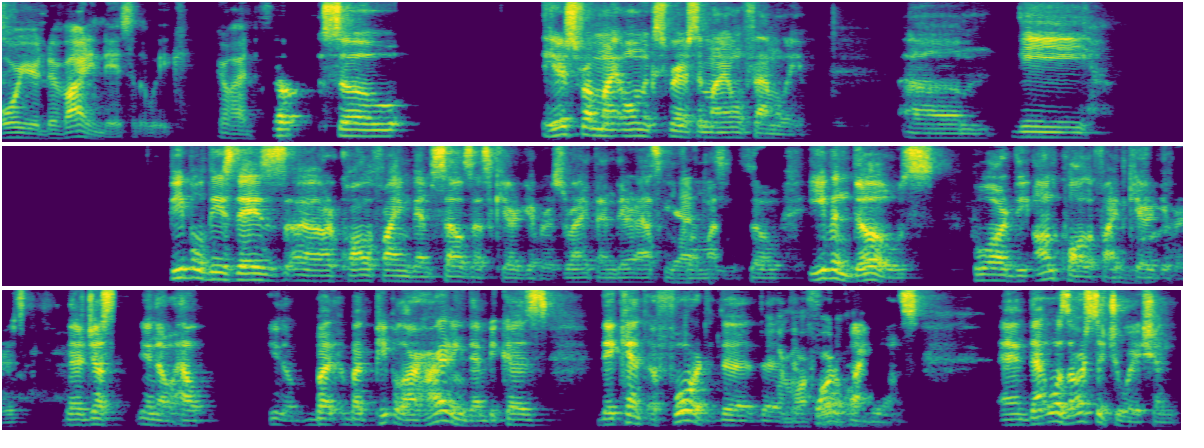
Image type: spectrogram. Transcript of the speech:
or your dividing days of the week. Go ahead. So, so here's from my own experience in my own family. Um, the people these days uh, are qualifying themselves as caregivers, right? And they're asking yes. for money. So even those who are the unqualified caregivers, they're just you know help, you know, but but people are hiring them because they can't afford the the, the qualified ones, and that was our situation.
